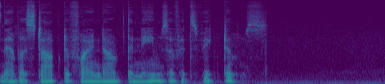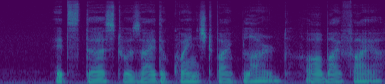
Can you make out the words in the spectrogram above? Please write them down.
never stopped to find out the names of its victims. Its thirst was either quenched by blood or by fire.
